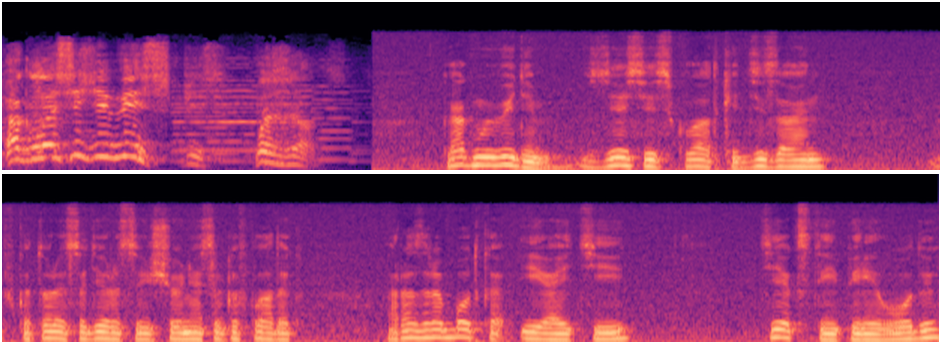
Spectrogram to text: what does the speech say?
Огласите весь список, пожалуйста. Как мы видим, здесь есть вкладки «Дизайн», в которой содержится еще несколько вкладок, «Разработка и IT», «Тексты и переводы»,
